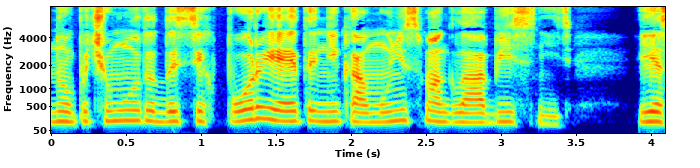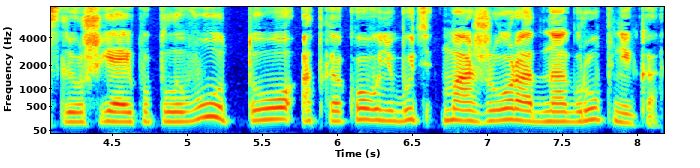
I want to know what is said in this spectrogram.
но почему-то до сих пор я это никому не смогла объяснить. Если уж я и поплыву, то от какого-нибудь мажора-одногруппника,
